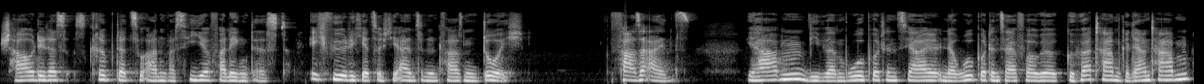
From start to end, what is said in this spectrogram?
schau dir das Skript dazu an, was hier verlinkt ist. Ich führe dich jetzt durch die einzelnen Phasen durch. Phase 1. Wir haben, wie wir im Ruhepotenzial, in der Ruhepotenzialfolge gehört haben, gelernt haben,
